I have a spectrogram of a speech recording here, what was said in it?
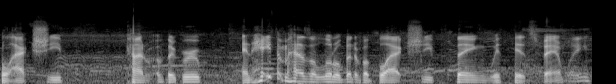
black sheep kind of of the group. And Hatham has a little bit of a black sheep thing with his family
